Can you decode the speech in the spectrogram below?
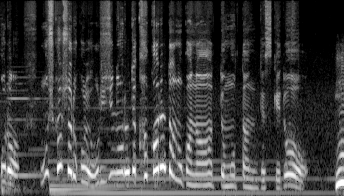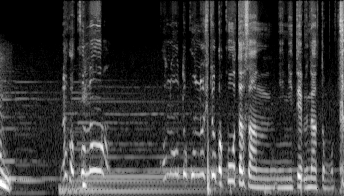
ほらもしかしたらこれオリジナルで描かれたのかなって思ったんですけどうんなんかこのこの男の人がこうたさんに似てるなと思った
